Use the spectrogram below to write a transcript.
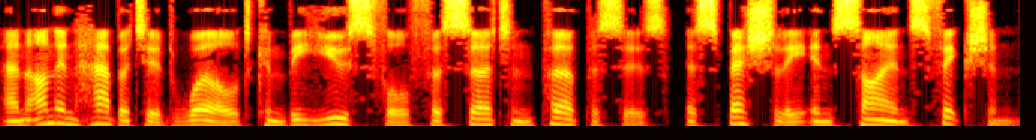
An uninhabited world can be useful for certain purposes, especially in science fiction,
